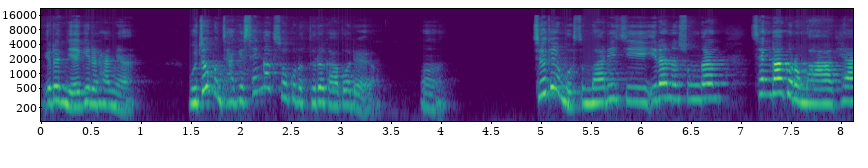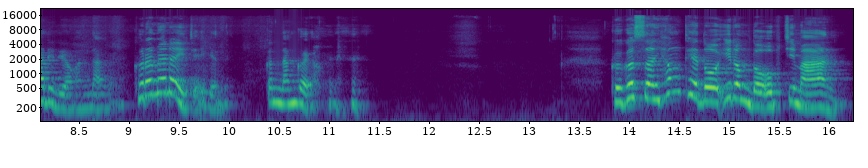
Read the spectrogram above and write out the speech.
이런 얘기를 하면 무조건 자기 생각 속으로 들어가 버려요. 어. 저게 무슨 말이지? 이라는 순간 생각으로 막 헤아리려고 한다면. 그러면은 이제 이게 끝난 거예요. 그것은 형태도 이름도 없지만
